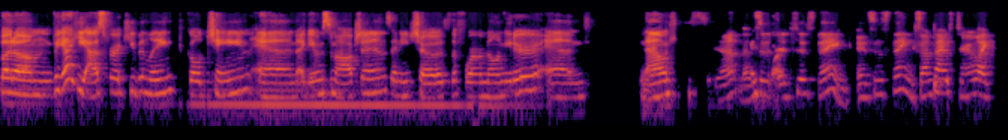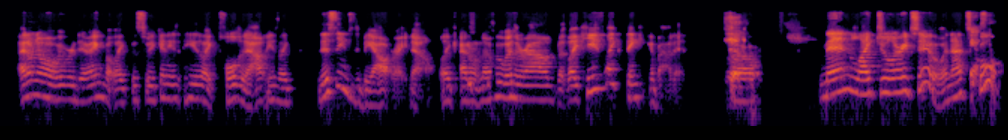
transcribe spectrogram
But um, but yeah, he asked for a Cuban link gold chain, and I gave him some options, and he chose the four millimeter, and now he's yeah, that's his, it's his thing. It's his thing. Sometimes too, like I don't know what we were doing, but like this weekend, he he like pulled it out, and he's like, "This needs to be out right now." Like I don't know who was around, but like he's like thinking about it. So men like jewelry too, and that's yes. cool.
